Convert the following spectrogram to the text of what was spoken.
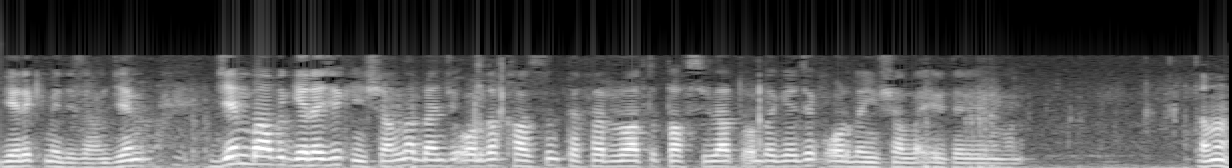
gerekmediği zaman. Cem cem babı gelecek inşallah. Bence orada kalsın. Teferruatı, tafsilatı orada gelecek. Orada inşallah irdeleyelim onu. Tamam.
